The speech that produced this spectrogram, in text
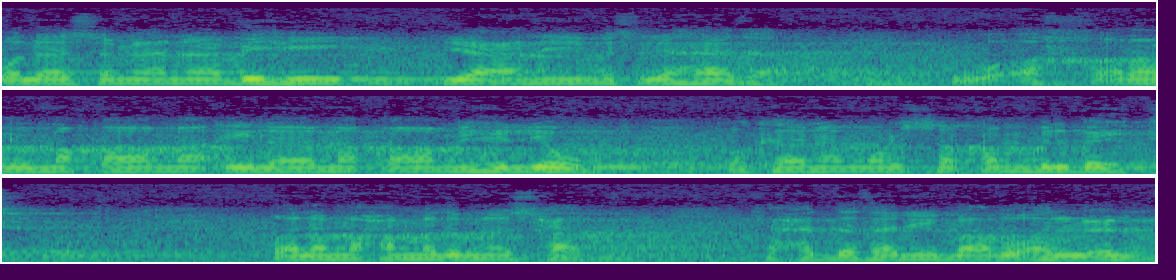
ولا سمعنا به يعني مثل هذا. وأخر المقام إلى مقامه اليوم وكان ملصقا بالبيت. قال محمد بن إسحاق فحدثني بعض أهل العلم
